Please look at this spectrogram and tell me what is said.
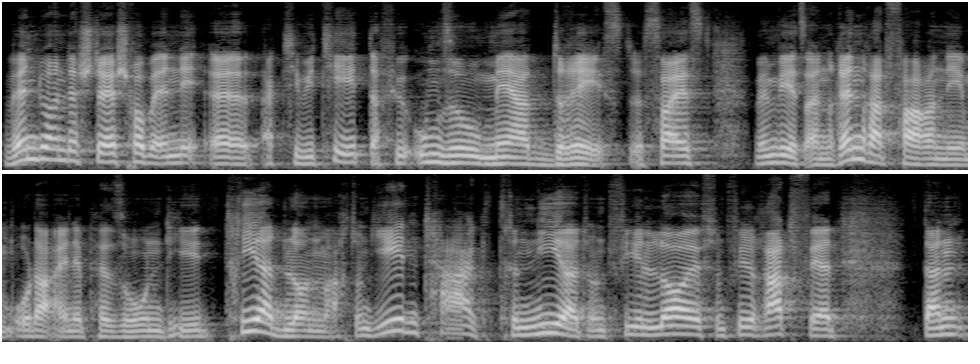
wenn du an der Stellschraube äh, Aktivität dafür umso mehr drehst. Das heißt, wenn wir jetzt einen Rennradfahrer nehmen oder eine Person, die Triathlon macht und jeden Tag trainiert und viel läuft und viel Rad fährt, dann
